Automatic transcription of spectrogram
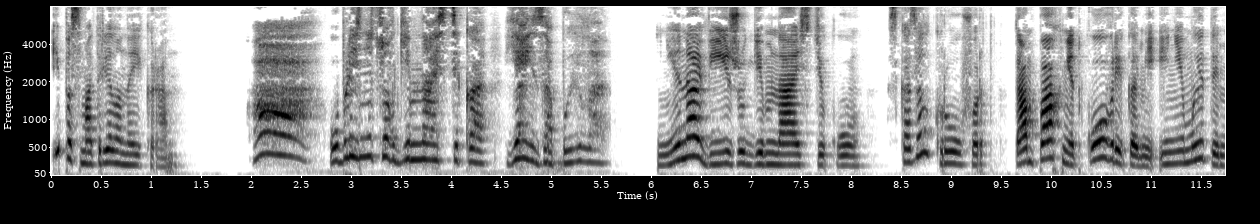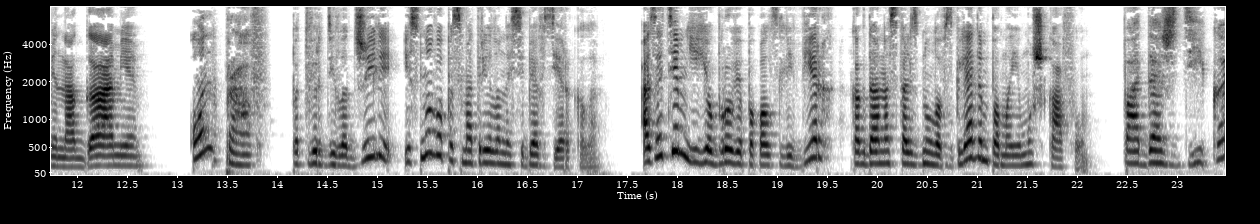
и посмотрела на экран. «А, у близнецов гимнастика, я и забыла». «Ненавижу гимнастику», — сказал Кроуфорд. «Там пахнет ковриками и немытыми ногами». «Он прав», — подтвердила Джилли и снова посмотрела на себя в зеркало. А затем ее брови поползли вверх, когда она скользнула взглядом по моему шкафу. «Подожди-ка,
